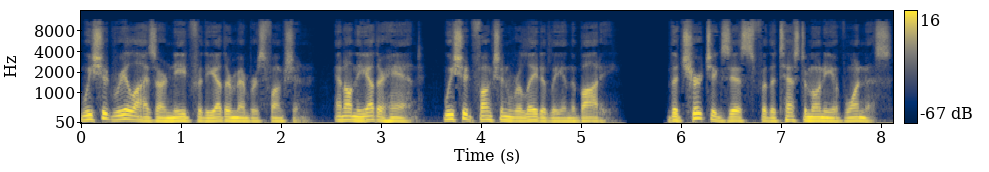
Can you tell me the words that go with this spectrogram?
we should realize our need for the other members' function, and on the other hand, we should function relatedly in the body. The church exists for the testimony of oneness.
